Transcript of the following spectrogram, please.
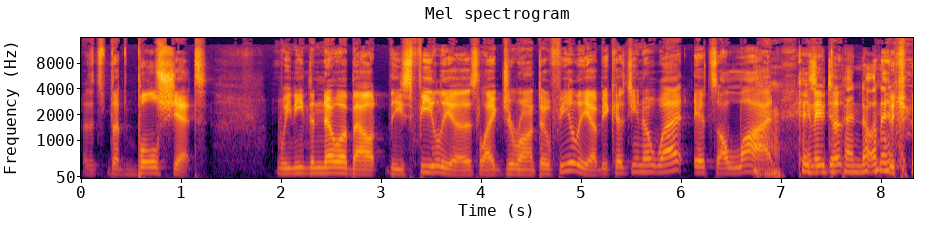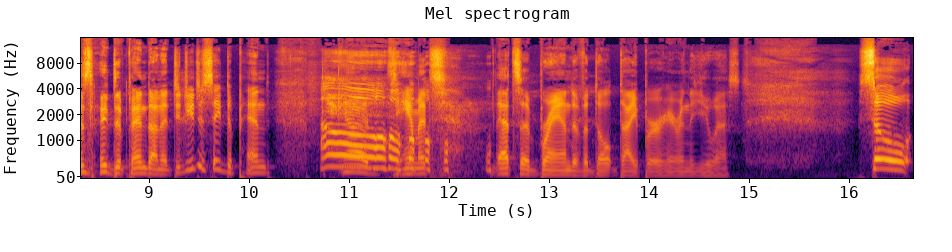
That's that's bullshit we need to know about these philias like gerontophilia because you know what? It's a lot. 'Cause And you it does- depend on it. Because I depend on it. Did you just say depend? Oh, God damn it. That's a brand of adult diaper here in the US. So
